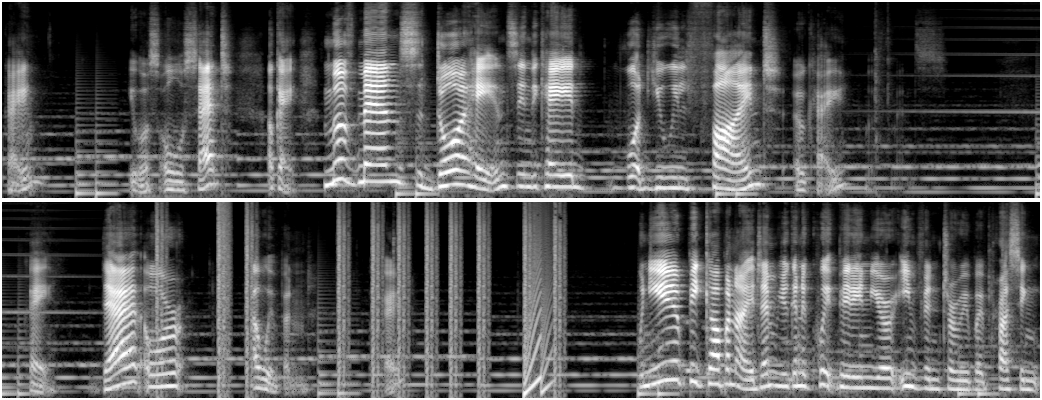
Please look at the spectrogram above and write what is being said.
okay. It was all set. Okay, movements, door hints indicate what you will find. Okay. Okay. That or a weapon. Okay. When you pick up an item, you can equip it in your inventory by pressing...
